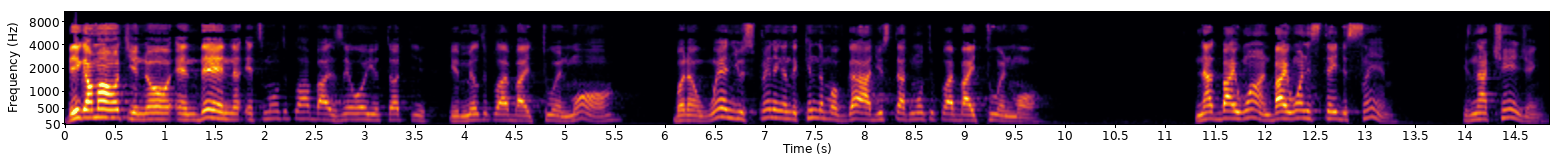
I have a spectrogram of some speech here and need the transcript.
big amount, you know, and then it's multiplied by zero. You thought you, you multiply by two and more, but uh, when you're spending in the kingdom of God, you start multiply by two and more. Not by one. By one, it stayed the same. It's not changing.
